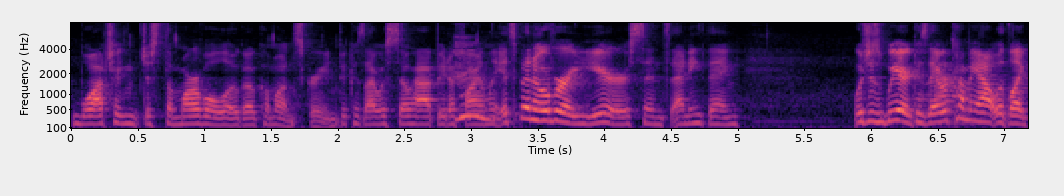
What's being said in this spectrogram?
watching just the Marvel logo come on screen because I was so happy to finally. It's been over a year since anything, which is weird because they were coming out with like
